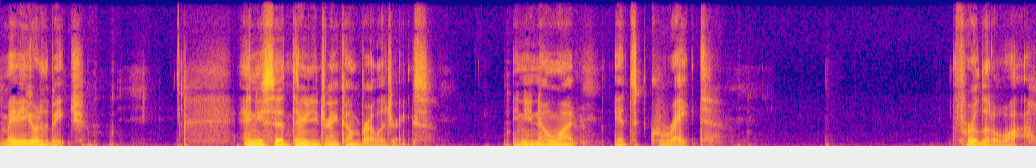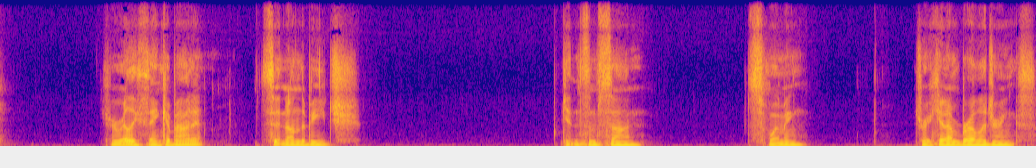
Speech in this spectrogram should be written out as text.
Maybe you go to the beach and you sit there and you drink umbrella drinks. And you know what? It's great for a little while. If you really think about it, sitting on the beach, getting some sun, swimming, drinking umbrella drinks.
